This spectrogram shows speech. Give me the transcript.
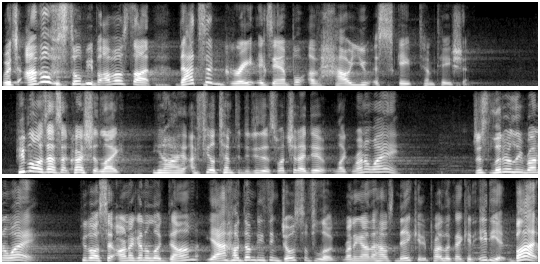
Which I've always told people, I've always thought that's a great example of how you escape temptation. People always ask that question, like, you know, I, I feel tempted to do this. What should I do? Like, run away. Just literally run away. People say, aren't I going to look dumb? Yeah, how dumb do you think Joseph looked running out of the house naked? He probably looked like an idiot, but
